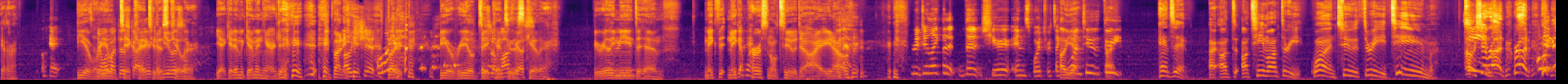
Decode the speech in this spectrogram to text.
gather around. Okay. Be a So- real what this dickhead to Can this he listen? killer. Yeah, get him, get him in here. hey, buddy. Oh shit. Oh buddy. Be a real dickhead to this killer. Be really What do we mean to him. Make the, make it personal too, don't I? You know? We do like the the cheer in sports where it's like Oh, yeah. one, two, three. Hands in. All right, on, th- on team on three. One, two, three, team. Oh shit! Team. Run, run! Oh you,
